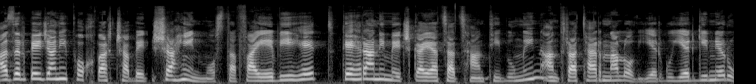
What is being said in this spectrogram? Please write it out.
Ադրբեջանի փոխվարչապետ Շահին Մոստաֆայևի հետ Թեհրանի մեջ կայացած հանդիպումին անդրադառնալով երկու երկիրներու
